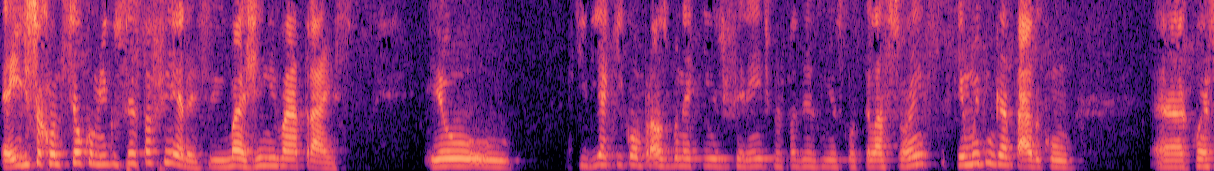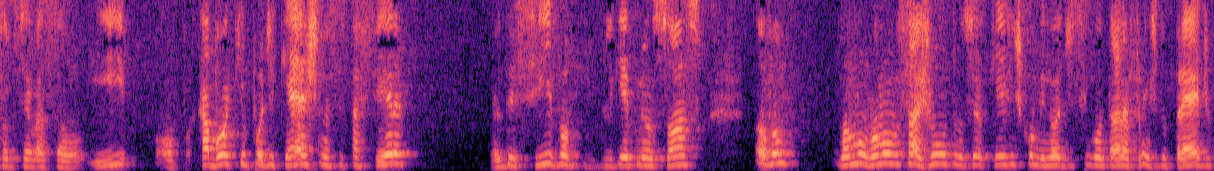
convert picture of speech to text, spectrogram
É, isso aconteceu comigo sexta-feira, imagine e vai atrás. Eu queria aqui comprar uns bonequinhos diferentes para fazer as minhas constelações. Fiquei muito encantado com, uh, com essa observação. E acabou aqui o podcast na sexta-feira. Eu desci, vou, liguei para meu sócio. Oh, vamos vamos, vamos almoçar junto, não sei o que. A gente combinou de se encontrar na frente do prédio.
